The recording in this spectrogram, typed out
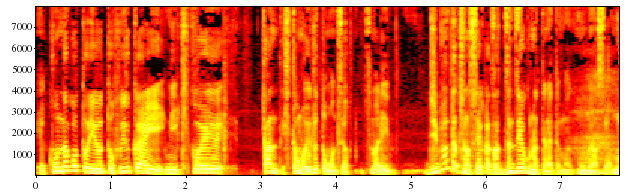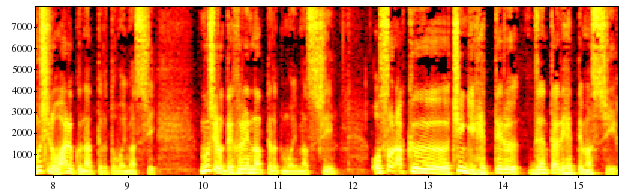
ー、こんなこと言うと不愉快に聞こえた人もいると思うんですよ。つまり、自分たちの生活は全然良くなってないと思いますよ。むしろ悪くなってると思いますし、むしろデフレになってると思いますし、おそらく賃金減ってる、全体で減ってますし、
